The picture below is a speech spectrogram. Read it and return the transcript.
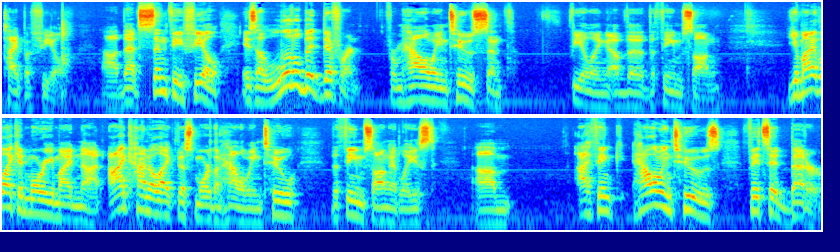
type of feel. Uh, that synthy feel is a little bit different from Halloween 2's synth feeling of the, the theme song. You might like it more, you might not. I kind of like this more than Halloween 2, the theme song at least. Um, I think Halloween 2's fits it better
